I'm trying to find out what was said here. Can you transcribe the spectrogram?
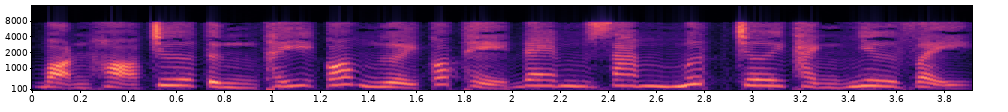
bọn họ chưa từng thấy có người có thể đem giam mứt chơi thành như vậy.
